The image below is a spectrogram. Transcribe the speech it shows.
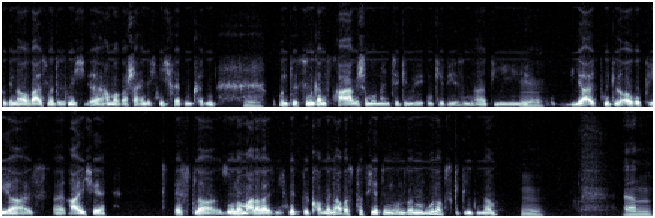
so genau weiß man das nicht, äh, haben wir wahrscheinlich nicht retten können. Mhm. Und das sind ganz tragische Momente ge gewesen, ne, die mhm. wir als Mitteleuropäer, als äh, reiche Westler so normalerweise nicht mitbekommen, aber es passiert in unseren Urlaubsgebieten. Ne? Mhm. Ähm,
